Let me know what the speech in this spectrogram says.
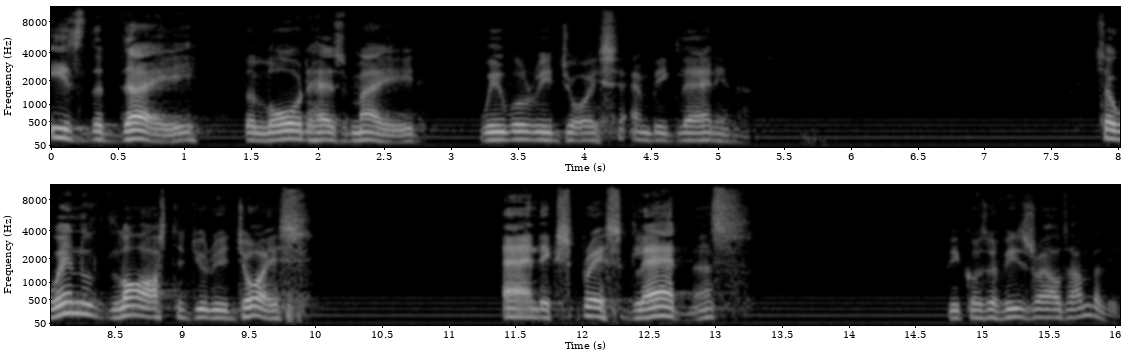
is the day the Lord has made. We will rejoice and be glad in it. So, when last did you rejoice and express gladness because of Israel's unbelief?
